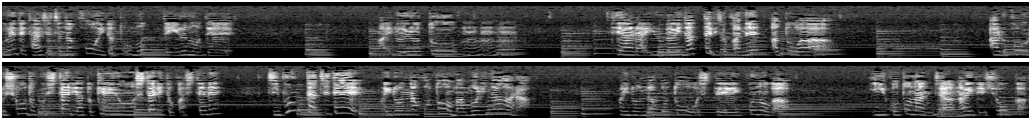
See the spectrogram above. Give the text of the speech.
上で大切な行為だと思っているのでいろいろと、うん、手洗いうがいだったりとかねあとはアルコール消毒したりあと検温したりとかしてね自分たちで、いろんなことを守りながら、いろんなことをしていくのがいいことなんじゃないでしょうか。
